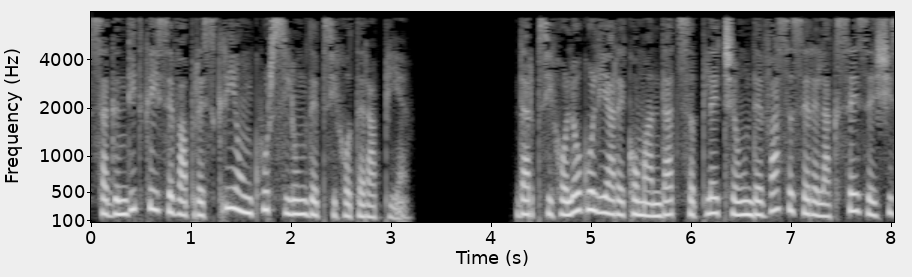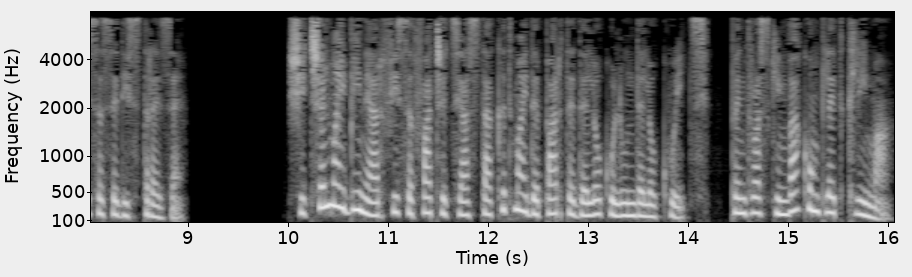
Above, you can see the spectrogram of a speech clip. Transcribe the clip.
s-a gândit că îi se va prescrie un curs lung de psihoterapie. Dar psihologul i-a recomandat să plece undeva să se relaxeze și să se distreze. Și cel mai bine ar fi să faceți asta cât mai departe de locul unde locuiți, pentru a schimba complet clima,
